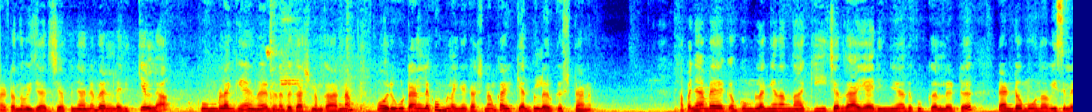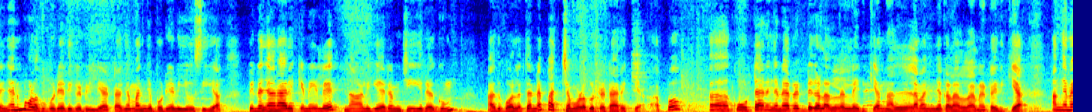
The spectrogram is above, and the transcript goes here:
കേട്ടോ എന്ന് വിചാരിച്ചത്. അപ്പം ഞാൻ വെള്ളരിക്കല്ല കുമ്പളങ്ങയാണ് ഇടണത് കഷ്ണം. കാരണം ഒരു കൂട്ടാനിലെ കുമ്പളങ്ങ കഷ്ണം കഴിക്കാൻ പിള്ളേർക്ക് ഇഷ്ടമാണ് അപ്പം ഞാൻ വേഗം കുമ്പളങ്ങ നന്നാക്കി ചെറുതായി അരിഞ്ഞ് അത് കുക്കറിലിട്ട് രണ്ടോ മൂന്നോ വിസിൽ ഞാൻ മുളക് പൊടി അധികം ഇടില്ല കേട്ടോ. ഞാൻ മഞ്ഞപ്പൊടിയാണ് യൂസ് ചെയ്യുക. പിന്നെ ഞാൻ അരയ്ക്കണേൽ നാളികേരം ജീരകവും അതുപോലെ തന്നെ പച്ചമുളക് ഇട്ടിട്ട് അരയ്ക്കുക. അപ്പോൾ കൂട്ടാൻ ഇങ്ങനെ റെഡ് കളറിലല്ല ഇരിക്കുക? നല്ല മഞ്ഞ കളറിലാണ് കേട്ടോ ഇരിക്കുക. അങ്ങനെ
